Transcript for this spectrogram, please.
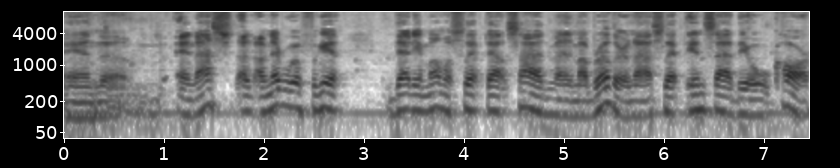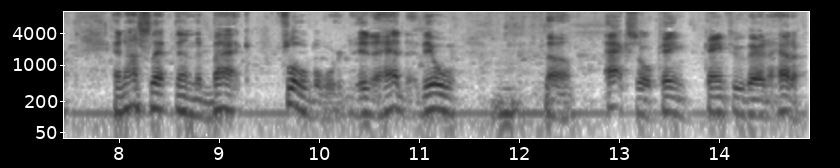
And uh, and I I never will forget. Daddy and Mama slept outside, and my brother and I slept inside the old car, and I slept in the back floorboard. It had the old uh, axle came came through there, and it had a,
